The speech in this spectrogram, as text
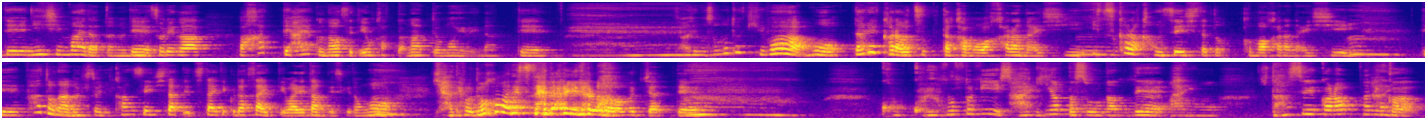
で、妊娠前だったので、それが分かって早く治せてよかったなって思うようになって、そうでもその時はもう誰から移ったかもわからないし、いつから感染したとかもわからないし、で、パートナーの人に感染したって伝えてくださいって言われたんですけども、うん、いや、でもどこまで伝えたらいいんだろうと思っちゃって。ここれ本当に最近あったそうなんで、はい、あの、男性から何か、は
